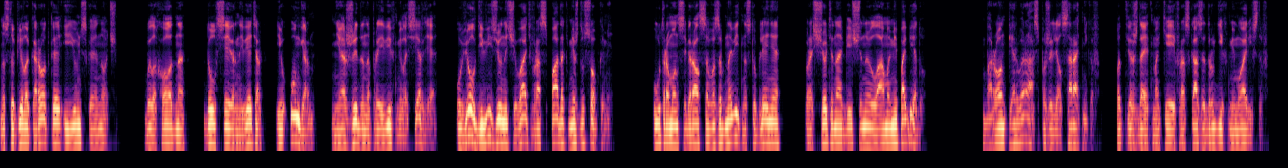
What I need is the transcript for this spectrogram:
Наступила короткая июньская ночь. Было холодно, дул северный ветер, и Унгерн, неожиданно проявив милосердие, увел дивизию ночевать в распадок между сопками. Утром он собирался возобновить наступление в расчете на обещанную ламами победу. Барон первый раз пожалел соратников, подтверждает Макеев рассказы других мемуаристов.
